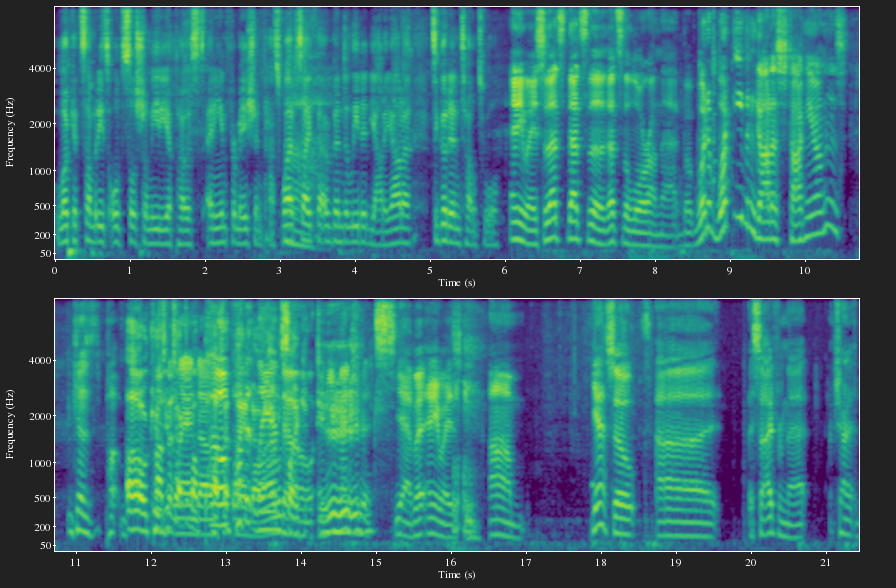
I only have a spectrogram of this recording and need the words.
look at somebody's old social media posts, any information, past websites that have been deleted, yada yada. It's a good intel tool. anyway, so that's that's the that's the lore on that. But what what even got us talking on this? Because pu- Oh, because you Puppet talked about Puppet, oh, Puppet Lando. I was Lando, like, and you mentioned it. Yeah, but anyways, um, yeah. So uh, aside from that, I'm trying to.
